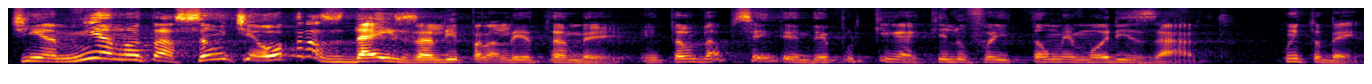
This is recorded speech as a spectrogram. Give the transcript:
tinha minha anotação e tinha outras dez ali para ler também. Então dá para você entender por que aquilo foi tão memorizado. Muito bem.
